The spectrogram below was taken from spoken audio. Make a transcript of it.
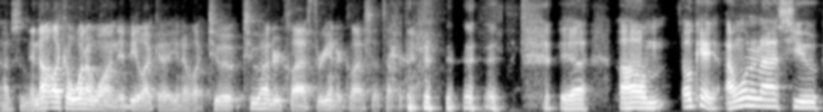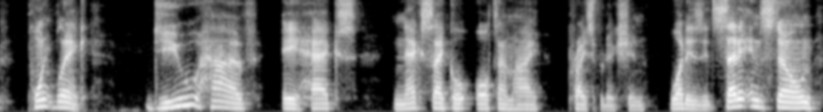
absolutely. And not like a one on one. It'd be like a you know like two two hundred class, three hundred class, that type of thing. yeah. Um. Okay. I wanted to ask you point blank. Do you have a hex next cycle all time high price prediction? What is it? Set it in stone.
